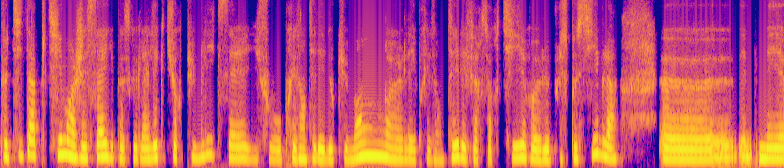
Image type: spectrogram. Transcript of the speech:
petit à petit, moi, j'essaye, parce que la lecture publique, c'est il faut présenter les documents, les présenter, les faire sortir le plus possible. mais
